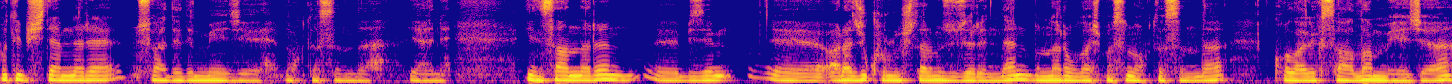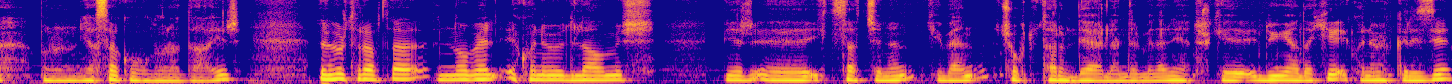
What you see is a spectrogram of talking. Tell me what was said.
bu tip işlemlere müsaade edilmeyeceği noktasında yani insanların e, bizim e, aracı kuruluşlarımız üzerinden bunlara ulaşması noktasında kolaylık sağlanmayacağı, bunun yasak olduğuna dair. Öbür tarafta Nobel Ekonomi Ödülü almış bir e, iktisatçının ki ben çok tutarım değerlendirmelerini. Yani Türkiye dünyadaki ekonomik krizi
